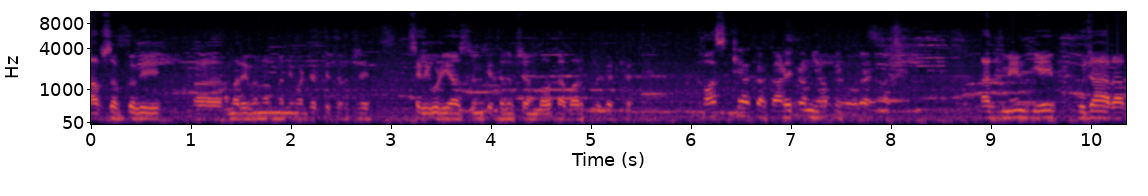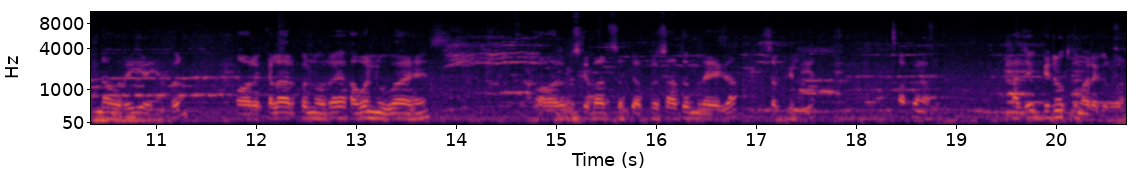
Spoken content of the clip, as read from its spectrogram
आप सबको भी अ, हमारे मनोरंजन मंडप की तरफ से सिलीगुड़ी आश्रम की तरफ से हम बहुत आभार प्रकट करते हैं खास क्या का- कार्यक्रम यहाँ पे हो रहा है आज आज मेन ये पूजा आराधना हो रही है यहाँ पर और कला अर्पण हो रहा है हवन हुआ है और उसके बाद सबका प्रसादम रहेगा सबके लिए आपका नाम आज एक विनोद कुमार अग्रवाल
